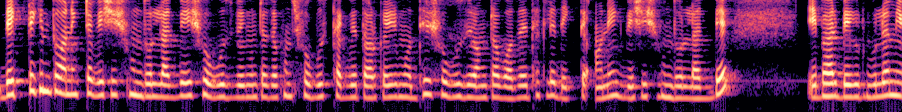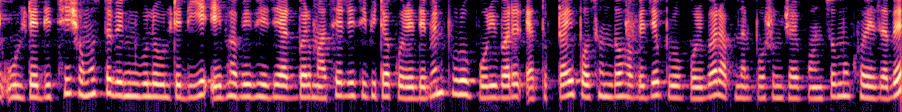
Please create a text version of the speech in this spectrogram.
দেখতে কিন্তু অনেকটা বেশি সুন্দর লাগবে। এই সবুজ বেগুনটা যখন সবুজ থাকবে, তরকারির মধ্যে সবুজ রঙটা বজায় থাকলে দেখতে অনেক বেশি সুন্দর লাগবে। এবার বেগুনগুলো আমি উল্টে দিচ্ছি। সমস্ত বেগুনগুলো উল্টে দিয়ে এভাবে ভেজে একবার মাছের রেসিপিটা করে দেবেন। পুরো পরিবারের এতটাই পছন্দ হবে যে পুরো পরিবার আপনার প্রশংসায় পঞ্চমুখ হয়ে যাবে।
